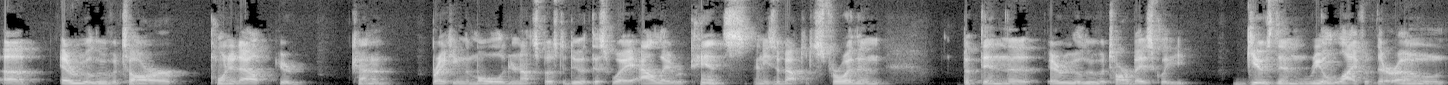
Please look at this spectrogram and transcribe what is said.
Uh, Eru Iluvatar pointed out you're kind of breaking the mold. You're not supposed to do it this way. Aule repents and he's about to destroy them. but then the Eru Iluvatar basically gives them real life of their own,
